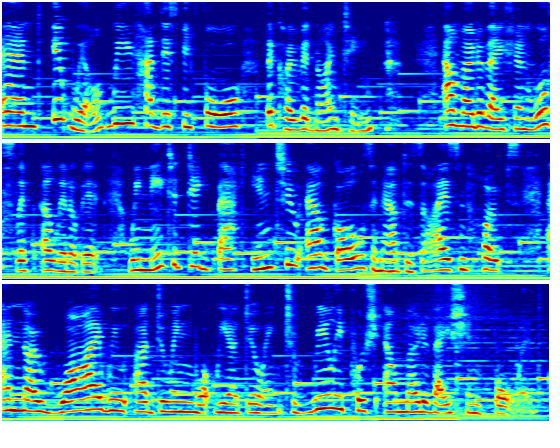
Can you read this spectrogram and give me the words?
and it will, we had this before the COVID 19 our motivation will slip a little bit. We need to dig back into our goals and our desires and hopes and know why we are doing what we are doing to really push our motivation forward.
